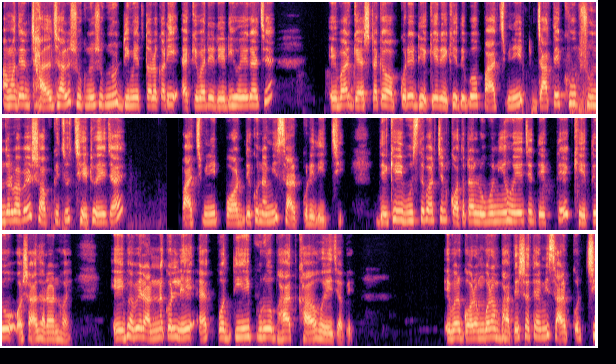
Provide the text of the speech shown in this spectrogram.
আমাদের ঝাল ঝাল শুকনো শুকনো ডিমের তরকারি একেবারে রেডি হয়ে গেছে। এবার গ্যাসটাকে অফ করে ঢেকে রেখে দেব পাঁচ মিনিট, যাতে খুব সুন্দরভাবে সব কিছু ছেট হয়ে যায়। পাঁচ মিনিট পর দেখুন আমি সার্ভ করে দিচ্ছি। দেখেই বুঝতে পারছেন কতটা লোভনীয় হয়েছে দেখতে, খেতেও অসাধারণ হয়। এইভাবে রান্না করলে এক পদ দিয়েই পুরো ভাত খাওয়া হয়ে যাবে। এবার গরম গরম ভাতের সাথে আমি সার্ভ করছি।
